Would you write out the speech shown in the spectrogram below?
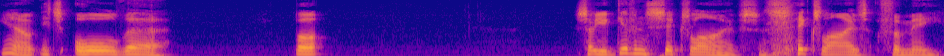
You know, it's all there. But so you're given six lives. Six lives for me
